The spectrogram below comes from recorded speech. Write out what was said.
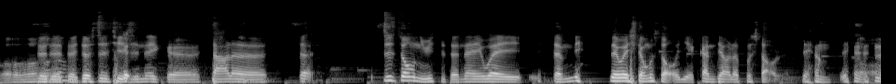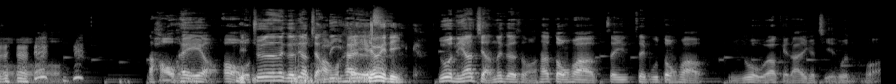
哦，对对对，就是其实那个杀了失 失踪女子的那一位神秘 那位凶手也干掉了不少人，这样子。哦，那好黑哦，哦，我觉得那个要讲厉害的，因为你如果你要讲那个什么，他动画这一这部动画，你如果我要给他一个结论的话，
